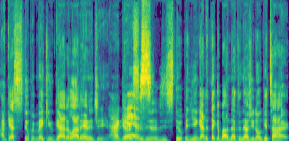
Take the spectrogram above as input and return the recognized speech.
I guess stupid make you got a lot of energy. I, I guess, guess. If, you, if you're stupid, you ain't got to think about nothing else. You don't get tired.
